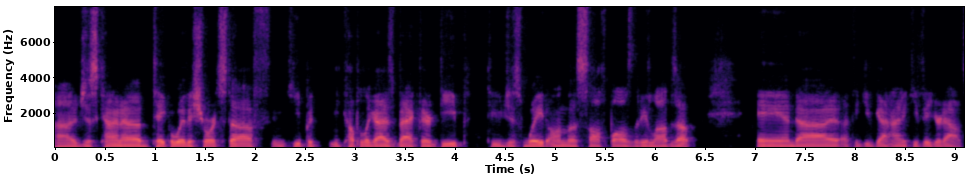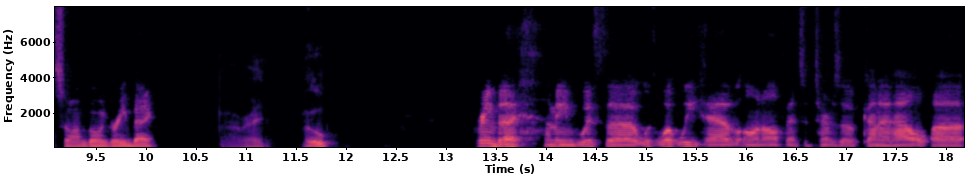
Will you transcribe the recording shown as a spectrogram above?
Uh, just kind of take away the short stuff and keep a, a, couple of guys back there deep to just wait on the softballs that he lobs up. And uh, I think you've got Heinicke figured out. So I'm going Green Bay. All right. Who? Green Bay. I mean, with uh, with what we have on offense in terms of kind of how uh,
